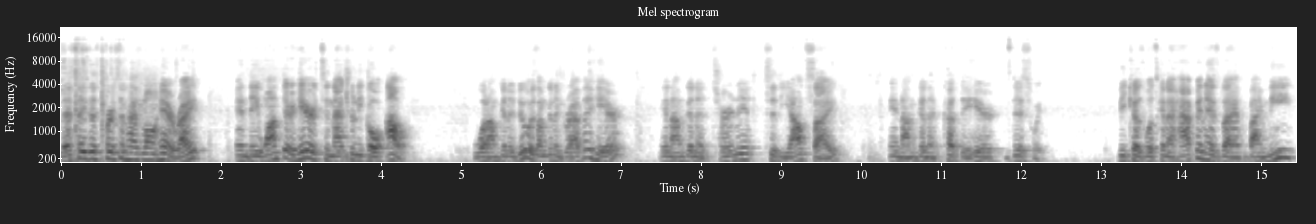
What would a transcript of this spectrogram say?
let's say this person has long hair, right? And they want their hair to naturally go out. What I'm gonna do is I'm gonna grab the hair and I'm gonna turn it to the outside and I'm gonna cut the hair this way. Because what's gonna happen is that by me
